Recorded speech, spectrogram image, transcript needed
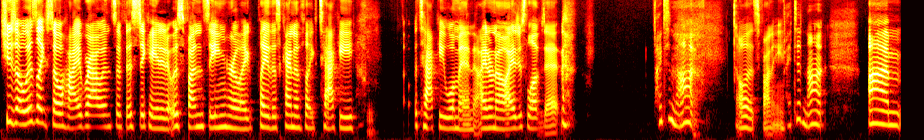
she's always like so highbrow and sophisticated. It was fun seeing her like play this kind of like tacky, tacky woman. I don't know. I just loved it. I did not. Oh, that's funny. I did not. Um,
